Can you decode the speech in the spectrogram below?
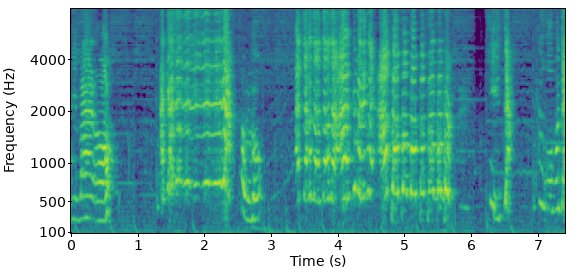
자, 하지만, 어. 아자자자자자자! 하면서, 아자자자자! 아, 그만해, 아파, 아파! 진짜! 그거 보자!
